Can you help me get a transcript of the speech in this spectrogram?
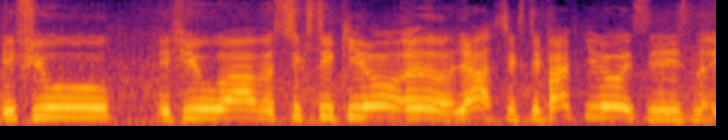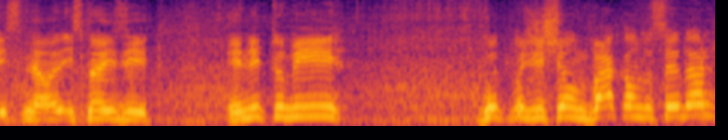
if you if you have a 60 kilo, uh, yeah, 65 kilo, it's it's, it's not it's not easy. You need to be good position back on the saddle.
